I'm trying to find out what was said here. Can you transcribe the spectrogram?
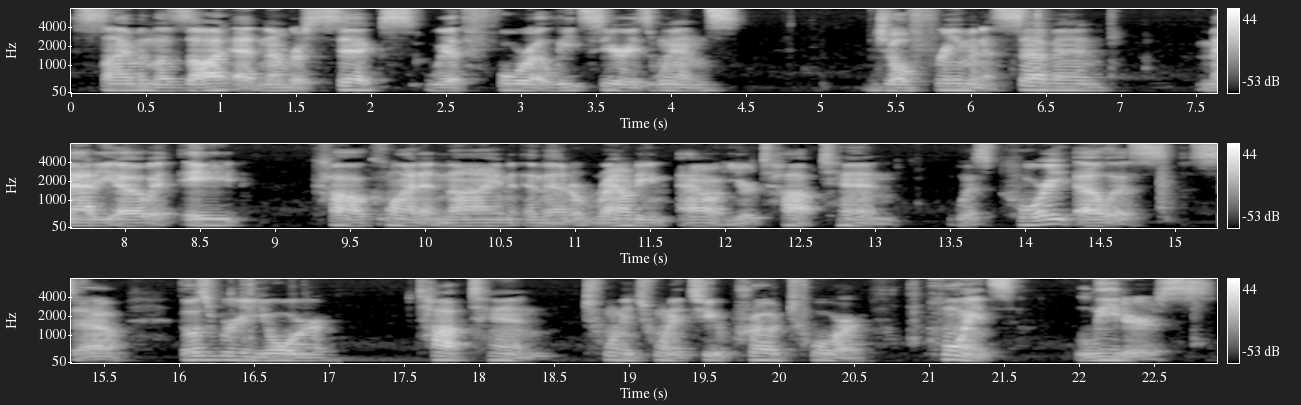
Simon Lizotte at number six with four Elite Series wins, Joel Freeman at seven, Matty O at eight, Kyle Klein at nine, and then rounding out your top 10 was Corey Ellis. So those were your top 10 2022 Pro Tour points leaders.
